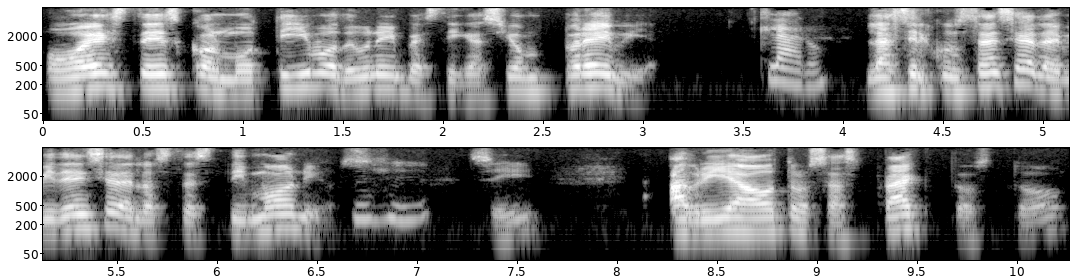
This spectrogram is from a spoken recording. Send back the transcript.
o este es con motivo de una investigación previa. Claro. La circunstancia de la evidencia de los testimonios. ¿sí? Habría otros aspectos, ¿no?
